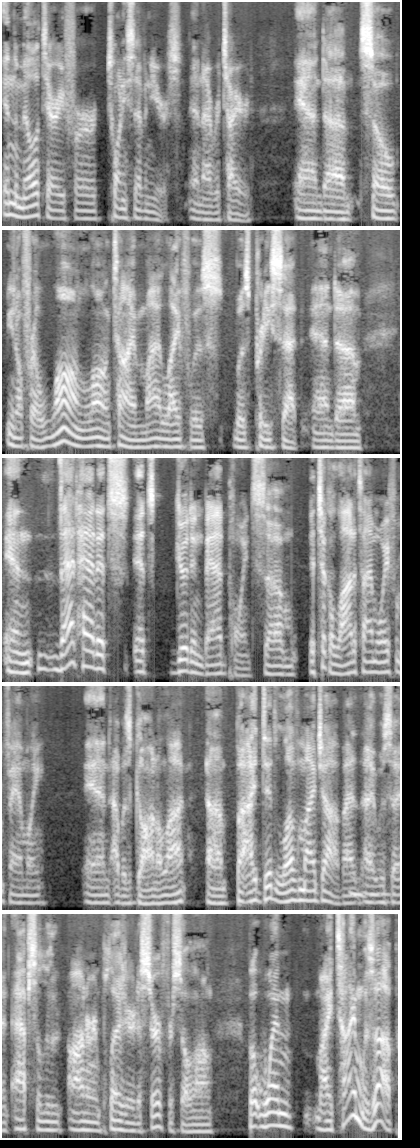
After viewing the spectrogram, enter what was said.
in the military for 27 years, and I retired. And um, so, you know, for a long, long time, my life was was pretty set, and um, and that had its its good and bad points. Um, it took a lot of time away from family, and I was gone a lot. Um, but I did love my job. I, mm-hmm. It was an absolute honor and pleasure to serve for so long. But when my time was up,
